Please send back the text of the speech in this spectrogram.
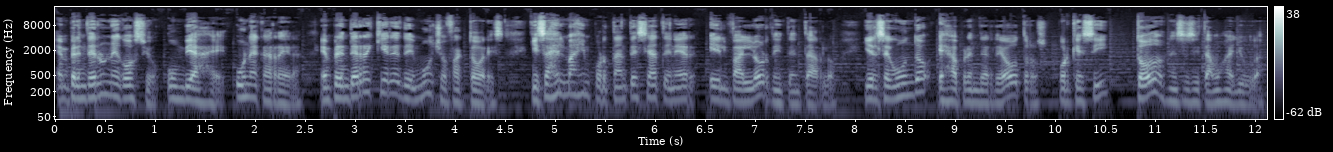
Emprender un negocio, un viaje, una carrera. Emprender requiere de muchos factores. Quizás el más importante sea tener el valor de intentarlo. Y el segundo es aprender de otros, porque sí, todos necesitamos ayuda.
